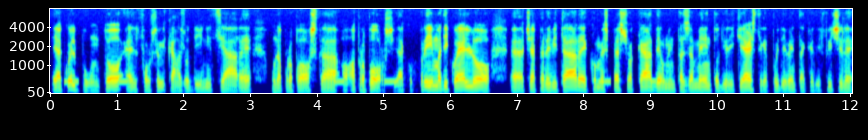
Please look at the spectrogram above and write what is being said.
e a quel punto è forse il caso di iniziare una proposta a proporsi, ecco. Prima di quello, ehm, cioè per evitare, come spesso accade, un intasamento di richieste che poi diventa anche difficile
